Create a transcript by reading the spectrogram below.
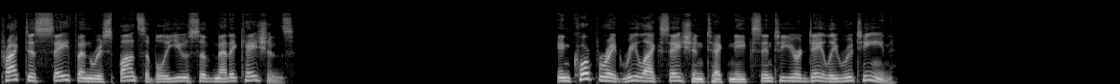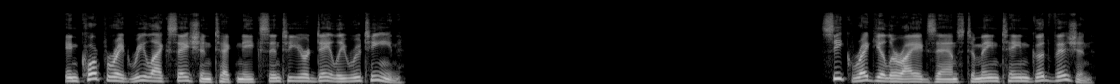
Practice safe and responsible use of medications. Incorporate relaxation techniques into your daily routine. Incorporate relaxation techniques into your daily routine. Seek regular eye exams to maintain good vision.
